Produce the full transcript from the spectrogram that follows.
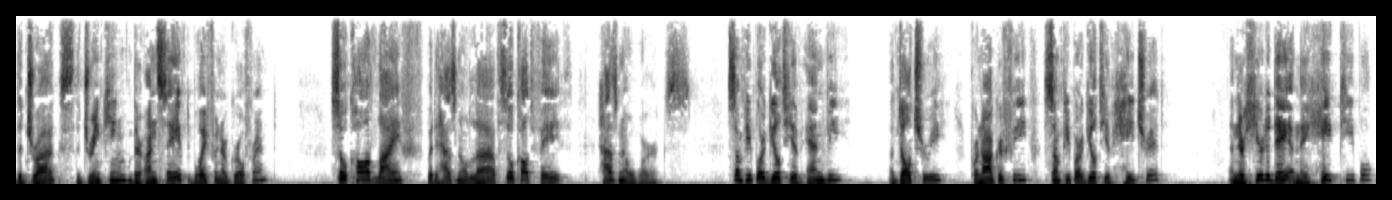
The drugs, the drinking, their unsaved boyfriend or girlfriend, so called life, but it has no love, so called faith has no works. Some people are guilty of envy, adultery, pornography. Some people are guilty of hatred. And they're here today and they hate people.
